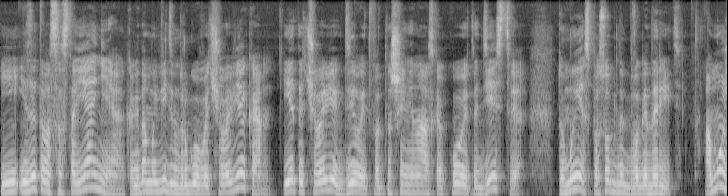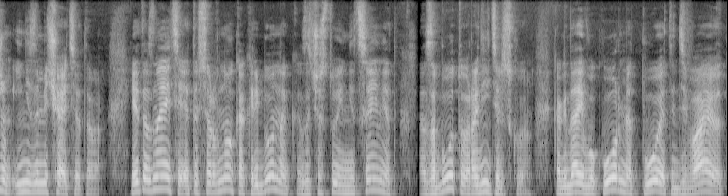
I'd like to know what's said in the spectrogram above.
И из этого состояния, когда мы видим другого человека, и этот человек делает в отношении нас какое-то действие, то мы способны благодарить. А можем и не замечать этого. И это, знаете, это все равно, как ребенок зачастую не ценит заботу родительскую, когда его кормят, поят, одевают.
